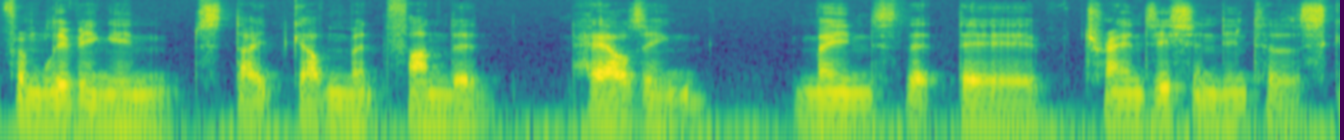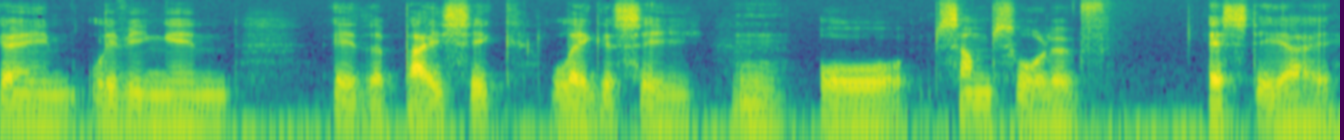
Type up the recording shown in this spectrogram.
from living in state government funded housing means that they've transitioned into the scheme living in either basic, legacy, Mm. or some sort of SDA.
